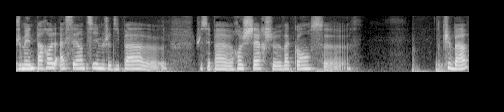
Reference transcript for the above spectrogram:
je, mets une parole assez intime, je dis pas, euh, je sais pas, recherche, vacances, Cuba.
